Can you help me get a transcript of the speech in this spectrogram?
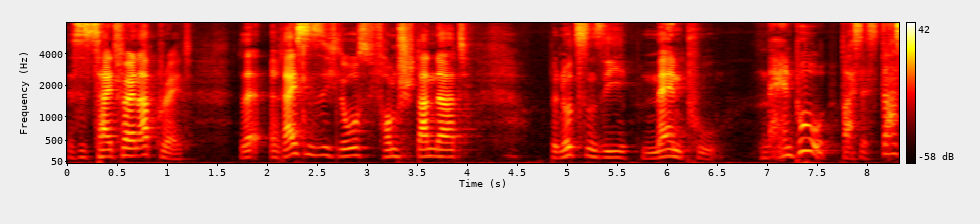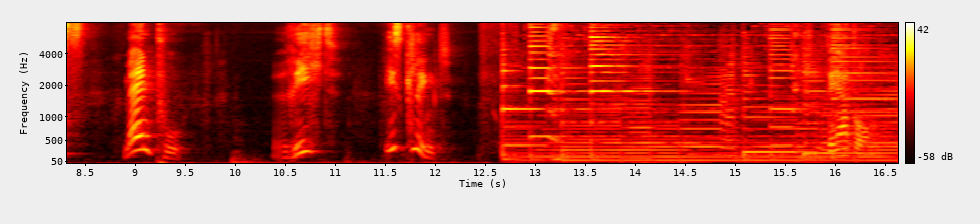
es ist Zeit für ein Upgrade. Reißen Sie sich los vom Standard. Benutzen Sie Manpoo. Manpoo, was ist das? Manpoo riecht, wie es klingt. Werbung.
